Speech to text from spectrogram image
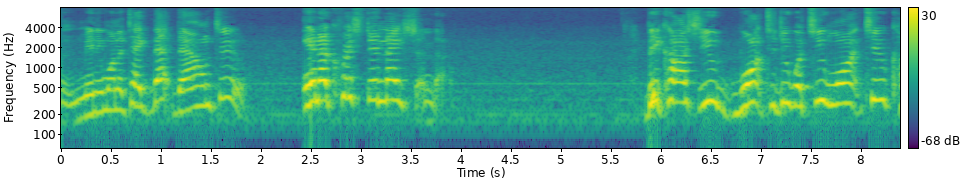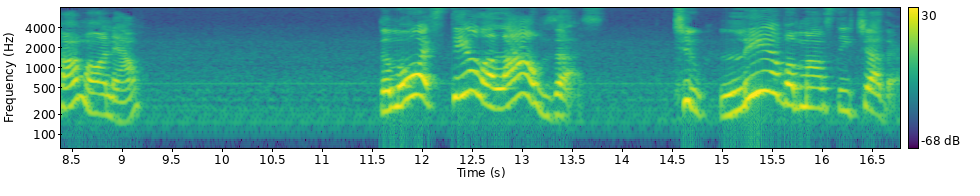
Many want to take that down too. In a Christian nation, though because you want to do what you want to. Come on now. The Lord still allows us to live amongst each other.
